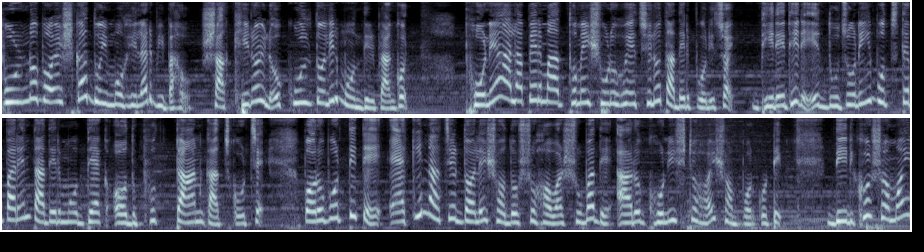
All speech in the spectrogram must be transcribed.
পূর্ণবয়স্কা দুই মহিলার বিবাহ। সাক্ষী রইল কুলতলির মন্দির প্রাঙ্গণ। ফোনে আলাপের মাধ্যমে শুরু হয়েছিল তাদের পরিচয়। ধীরে ধীরে দুজনেই বুঝতে পারেন তাদের মধ্যে এক অদ্ভুত টান কাজ করছে। পরবর্তীতে একই নাচের দলের সদস্য হওয়ার সুবাদে আরও ঘনিষ্ঠ হয় সম্পর্কটি। দীর্ঘ সময়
